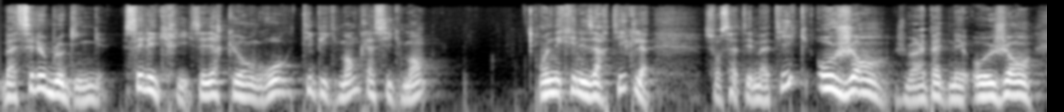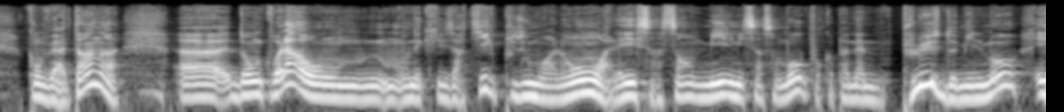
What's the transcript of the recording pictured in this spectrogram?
bah, c'est le blogging, c'est l'écrit. C'est-à-dire qu'en gros, typiquement, classiquement, on écrit des articles sur sa thématique, aux gens, je me répète, mais aux gens qu'on veut atteindre. Euh, donc voilà, on, écrit des articles plus ou moins longs, allez, 500, 1000, 1500 mots, pourquoi pas même plus de 1000 mots. Et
